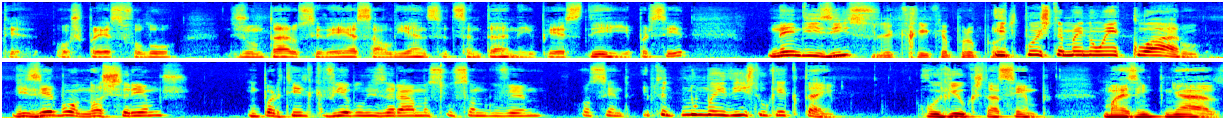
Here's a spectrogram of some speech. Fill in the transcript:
até ao Expresso falou de juntar o CDS, a Aliança de Santana e o PSD e aparecer, nem diz isso. Olha que rica proposta. E depois também não é claro dizer, bom, nós seremos um partido que viabilizará uma solução de governo ao centro. E, portanto, no meio disto, o que é que tem? O Rio, que está sempre mais empenhado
